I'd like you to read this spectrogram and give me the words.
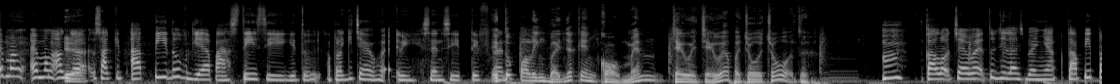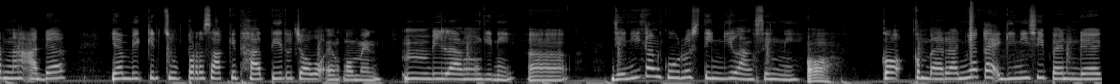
emang emang agak sakit hati tuh dia pasti sih gitu. Apalagi cewek nih sensitif kan. Itu paling banyak yang komen cewek-cewek apa cowok-cowok tuh? Hmm, kalau cewek tuh jelas banyak, tapi pernah ada yang bikin super sakit hati itu cowok yang komen. Hmm, bilang gini, eh Jenny kan kurus tinggi langsing nih. oh kok kembarannya kayak gini sih pendek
